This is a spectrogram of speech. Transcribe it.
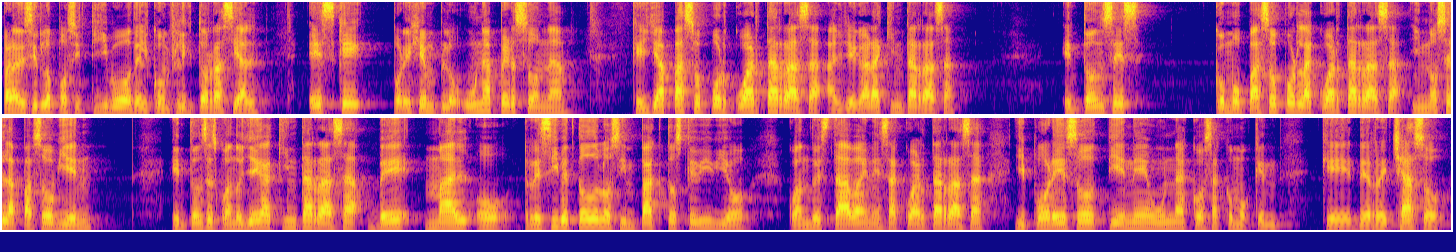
para decirlo positivo, del conflicto racial, es que, por ejemplo, una persona que ya pasó por cuarta raza al llegar a quinta raza, entonces, como pasó por la cuarta raza y no se la pasó bien, entonces cuando llega a quinta raza ve mal o recibe todos los impactos que vivió cuando estaba en esa cuarta raza y por eso tiene una cosa como que, que de rechazo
